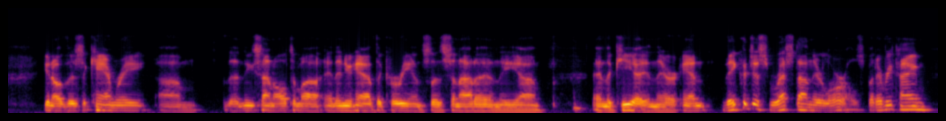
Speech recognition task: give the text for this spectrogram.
you know, there's a Camry, um, the Nissan Altima, and then you have the Koreans, the Sonata and the um, and the Kia in there, and they could just rest on their laurels. But every time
